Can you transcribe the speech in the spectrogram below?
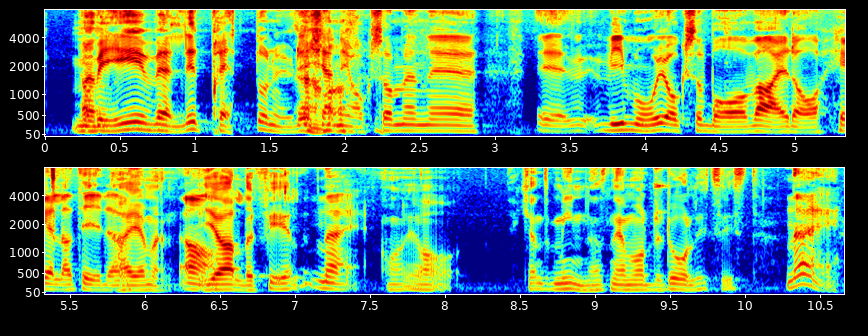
Ja, Men, vi är väldigt pretto nu, det känner jag också. Men eh, eh, vi mår ju också bra varje dag, hela tiden. Jajamän, Ja. gör aldrig fel. Nej. Och jag, jag kan inte minnas när jag mådde dåligt sist. Nej.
